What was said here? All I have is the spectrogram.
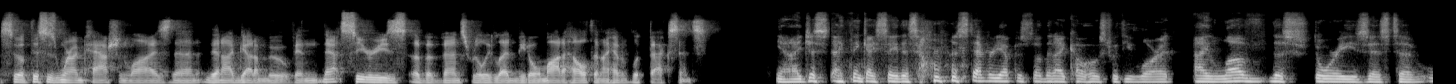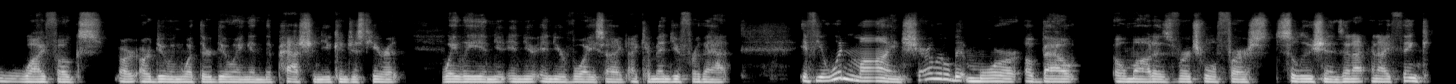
So if this is where my passion lies, then then I've got to move. And that series of events really led me to Omada Health, and I haven't looked back since. Yeah, I just I think I say this almost every episode that I co-host with you, Laura. I love the stories as to why folks are, are doing what they're doing and the passion. You can just hear it, Weili, in, in your in your voice. I, I commend you for that. If you wouldn't mind, share a little bit more about Omada's virtual first solutions. And I, and I think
